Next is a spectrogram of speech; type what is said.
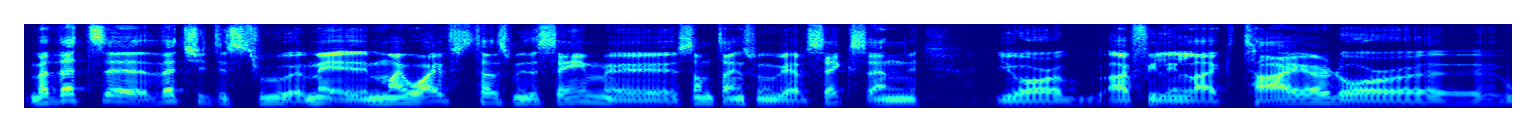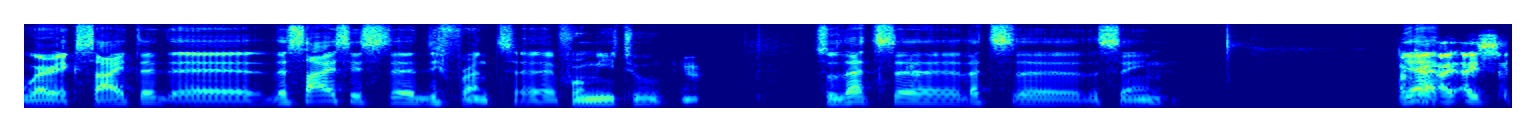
but that's uh, that shit is true. Uh, My, uh, my wife tells me the same. Uh, sometimes when we have sex and you are are feeling like tired or uh, very excited, uh, the size is uh, different uh, for me too. Yeah. So that's uh, that's uh, the same. Okay, yeah. I, I, sent,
